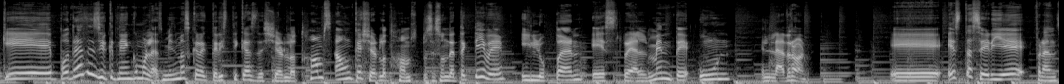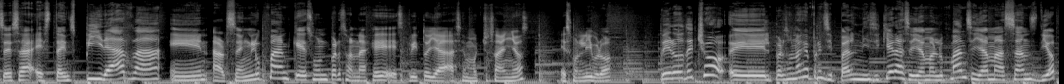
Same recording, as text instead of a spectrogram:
que podrías decir que tiene como las mismas características de Sherlock Holmes, aunque Sherlock Holmes pues, es un detective y Lupin es realmente un ladrón. Eh, esta serie francesa está inspirada en Arsène Lupin, que es un personaje escrito ya hace muchos años, es un libro. Pero de hecho, eh, el personaje principal ni siquiera se llama Lupin, se llama Sans Diop,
